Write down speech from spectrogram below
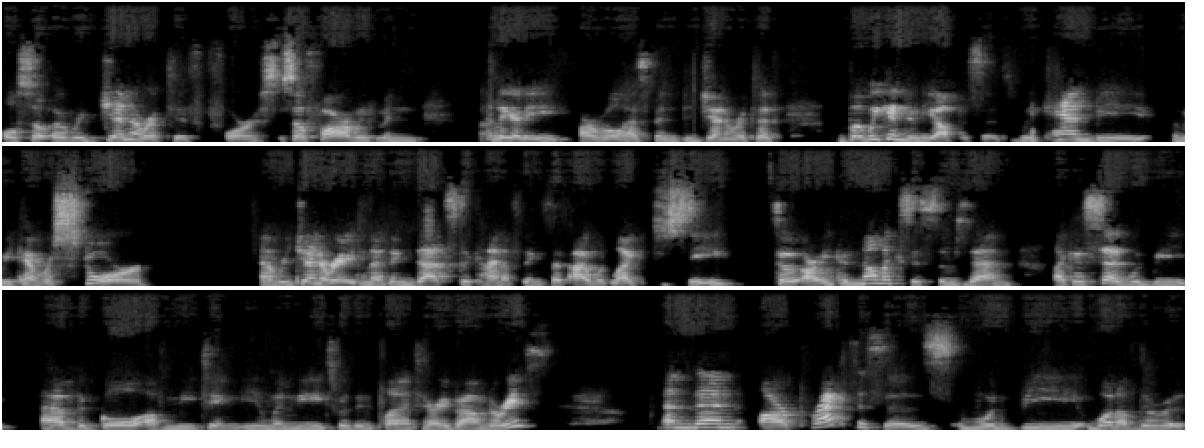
also a regenerative force. So far, we've been clearly our role has been degenerative, but we can do the opposite. We can be, we can restore and regenerate. And I think that's the kind of things that I would like to see. So our economic systems then, like I said, would be have the goal of meeting human needs within planetary boundaries and then our practices would be one of the re-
